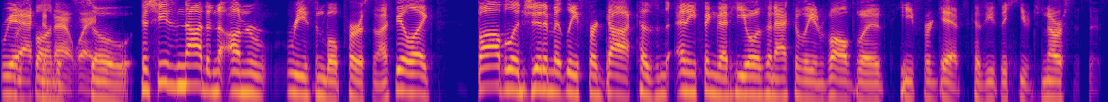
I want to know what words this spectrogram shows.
reacted that way so. because she's not an unreasonable person. I feel like Bob legitimately forgot because anything that he wasn't actively involved with, he forgets because he's a huge narcissist.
